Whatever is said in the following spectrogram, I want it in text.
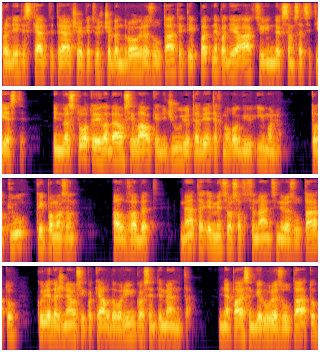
Pradėti skelbti trečiojo ketvirčio bendrovių rezultatai taip pat nepadėjo akcijų indeksams atsitiesti. Investuotojai labiausiai laukia didžiųjų TV technologijų įmonių, tokių kaip Amazon, Alphabet, Meta Microsoft finansinių rezultatų, kurie dažniausiai pakeldavo rinkos sentimentą. Nepaisant gerų rezultatų,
